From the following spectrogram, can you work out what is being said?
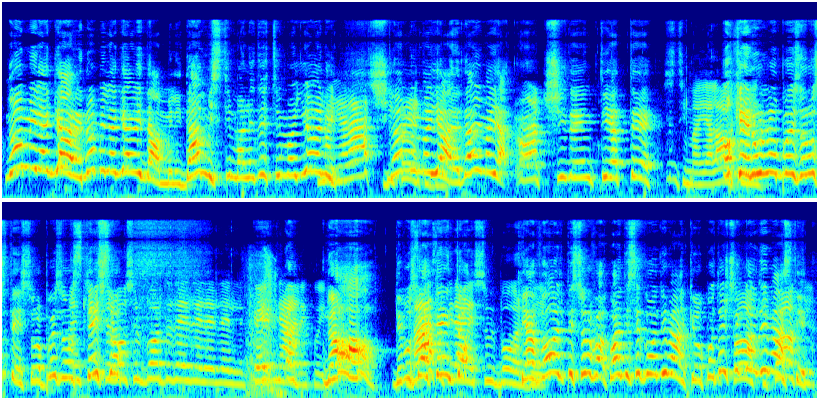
non mi laggare, non mi laggare, dammeli, dammi sti maledetti maiali. Maialacci, Dammi il maiale, dammi il maiale. Accidenti a te. Sti maialotti. Ok, l'uno l'ho preso lo stesso, l'ho preso lo Anch'io stesso. l'avevo sul bordo del, del, del, del Eh, cane qui. No! Devo Basta stare attento. Che a volte sono fa- Quanti secondi mancano? 14 Pochi, secondi rimasti. pochi.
